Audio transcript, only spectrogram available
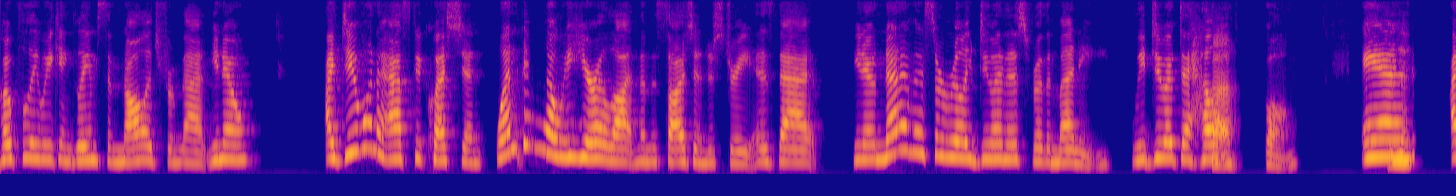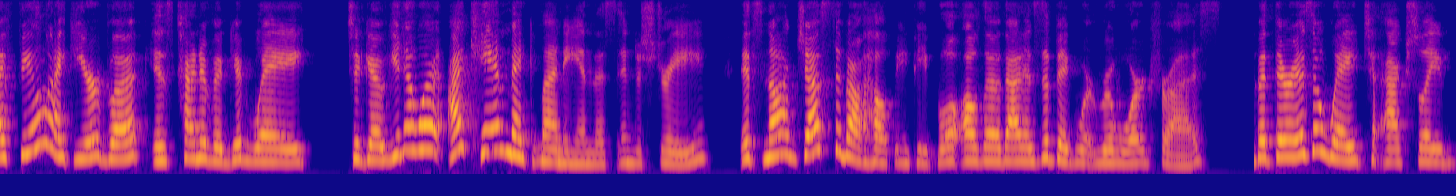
hopefully we can glean some knowledge from that. You know, I do want to ask a question. One thing that we hear a lot in the massage industry is that, you know, none of us are really doing this for the money. We do it to help uh, people. And mm-hmm. I feel like your book is kind of a good way to go, you know what? I can make money in this industry. It's not just about helping people, although that is a big reward for us. But there is a way to actually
